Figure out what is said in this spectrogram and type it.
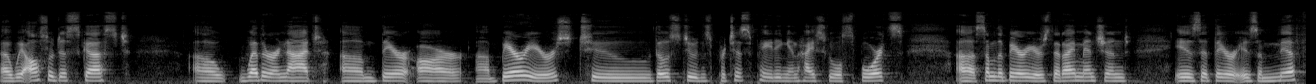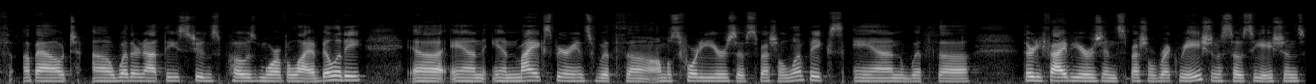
Uh, we also discussed whether or not um, there are barriers to those students participating in high school sports. some of the barriers that I mentioned is that there is a myth about uh, whether or not these students pose more of a liability. Uh, and in my experience with uh, almost 40 years of Special Olympics and with uh, 35 years in special recreation associations,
